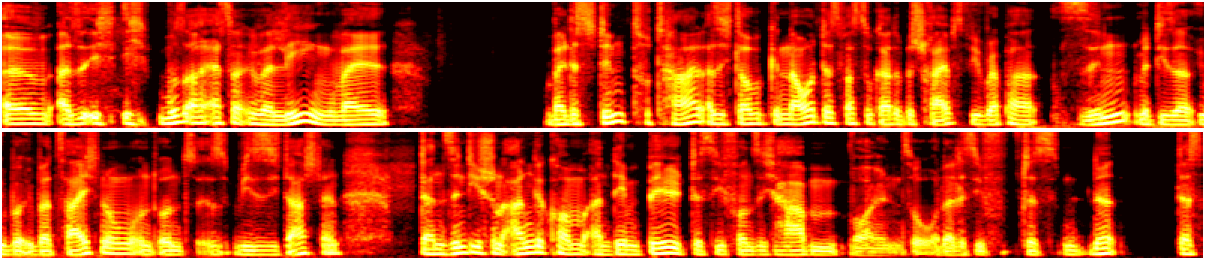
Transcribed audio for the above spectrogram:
ähm, also ich, ich muss auch erstmal überlegen, weil weil das stimmt total. Also ich glaube, genau das, was du gerade beschreibst, wie Rapper sind mit dieser Über Überzeichnung und, und wie sie sich darstellen, dann sind die schon angekommen an dem Bild, das sie von sich haben wollen. So, oder dass sie das, ne, das,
